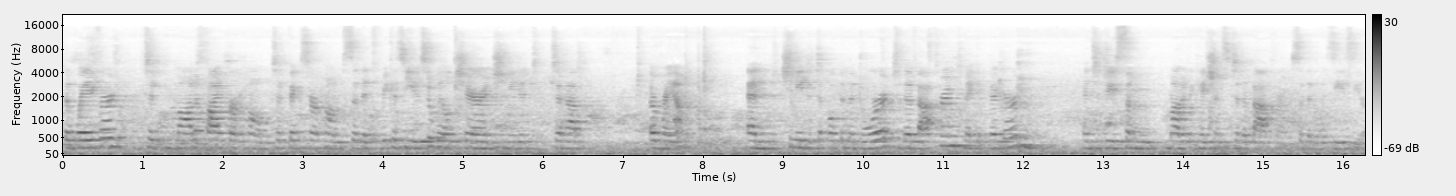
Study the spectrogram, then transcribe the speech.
the waiver to modify her home, to fix her home so that, because he used a wheelchair and she needed to have a ramp. And she needed to open the door to the bathroom to make it bigger and to do some modifications to the bathroom so that it was easier.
